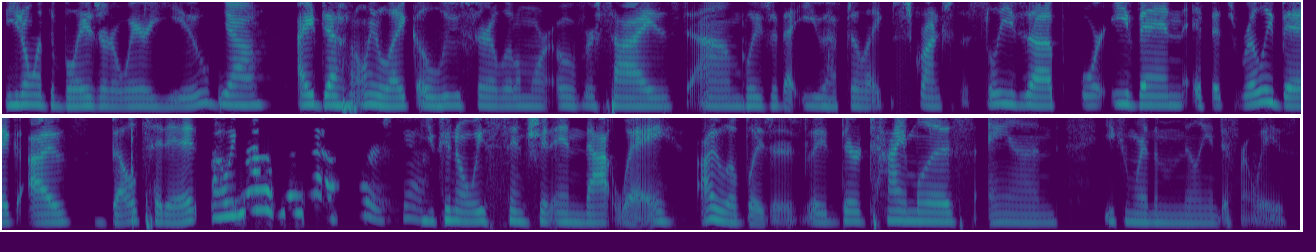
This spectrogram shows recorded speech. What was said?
You don't want the blazer to wear you. Yeah. I definitely like a looser, a little more oversized um, blazer that you have to like scrunch the sleeves up, or even if it's really big, I've belted it. Oh yeah, yeah, course, yeah. You can always cinch it in that way. I love blazers; they they're timeless, and you can wear them a million different ways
